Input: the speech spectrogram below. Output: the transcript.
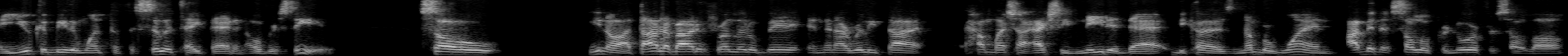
and you could be the one to facilitate that and oversee it. So, you know, I thought about it for a little bit and then I really thought how much I actually needed that because number one, I've been a solopreneur for so long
